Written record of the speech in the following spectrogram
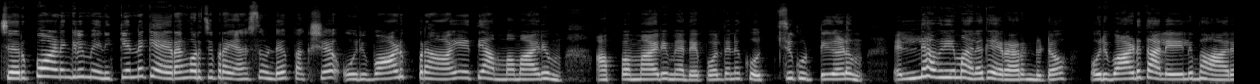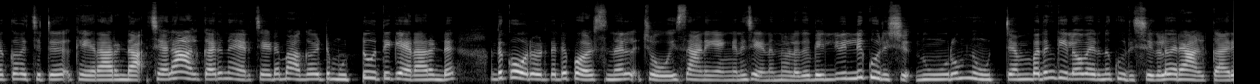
ചെറുപ്പമാണെങ്കിലും എനിക്ക് തന്നെ കയറാൻ കുറച്ച് പ്രയാസമുണ്ട്. പക്ഷെ ഒരുപാട് പ്രായമെത്തിയ അമ്മമാരും അപ്പന്മാരും അതേപോലെ തന്നെ കൊച്ചു കുട്ടികളും എല്ലാവരെയും മല കയറാറുണ്ട് കേട്ടോ ഒരുപാട് തലയിൽ ഭാരമൊക്കെ വെച്ചിട്ട് കയറാറുണ്ട് ചില ആൾക്കാർ നേർച്ചയുടെ ഭാഗമായിട്ട് മുട്ടുകുത്തി കയറാറുണ്ട് അതൊക്കെ ഓരോരുത്തരുടെ പേഴ്സണൽ ചോയ്സ് ആണ് എങ്ങനെ ചെയ്യണം എന്നുള്ളത് വലിയ വലിയ കുരിശ് നൂറും നൂറ്റമ്പതും കിലോ വരുന്ന കുരിശുകൾ വരെ ആൾക്കാർ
